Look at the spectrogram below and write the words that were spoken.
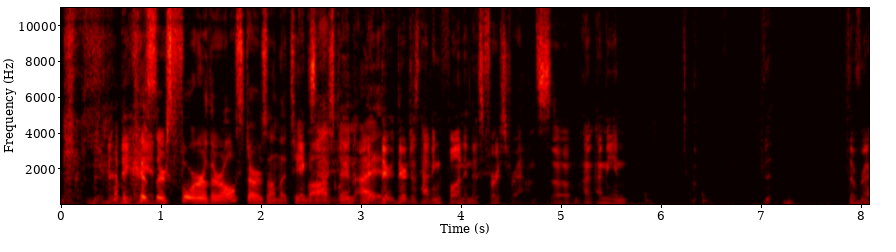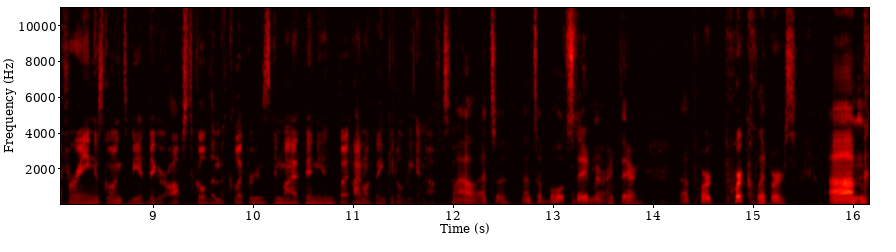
Th- they- because they- there's four other All Stars on the team, exactly. Austin. They're, I, they're, they're just having fun in this first round. So I, I mean, the, the refereeing is going to be a bigger obstacle than the Clippers, in my opinion. But I don't think it'll be enough. To, Wow, that's a that's a bold statement right there. Uh, poor poor Clippers. Um,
